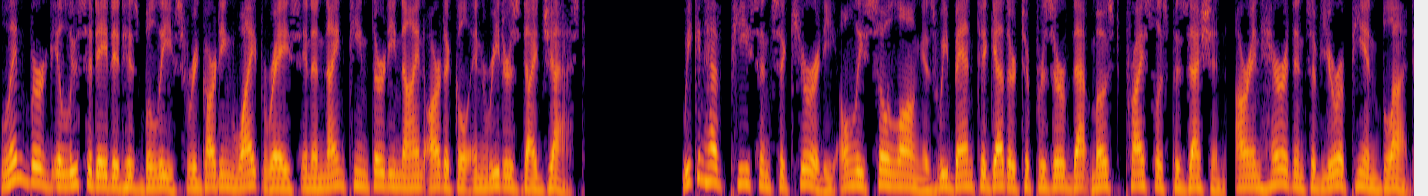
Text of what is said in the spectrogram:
Lindbergh elucidated his beliefs regarding white race in a 1939 article in Reader's Digest. We can have peace and security only so long as we band together to preserve that most priceless possession, our inheritance of European blood,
